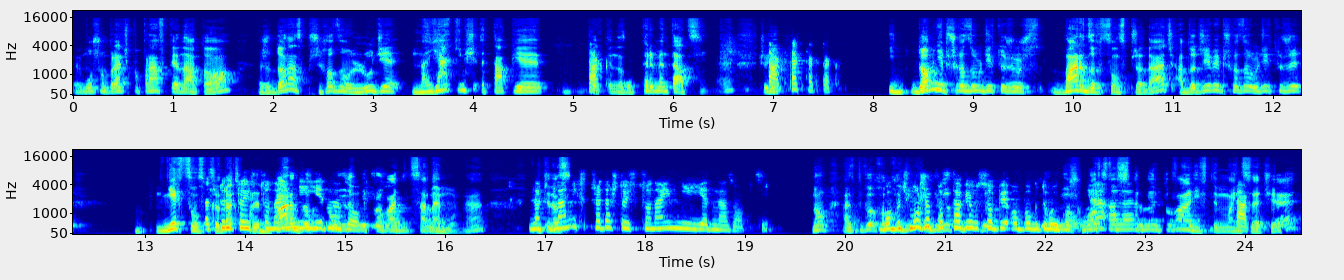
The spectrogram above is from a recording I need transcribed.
muszą brać poprawkę na to, że do nas przychodzą ludzie na jakimś etapie tak. jak fermentacji. Tak, tak, tak, tak. I do mnie przychodzą ludzie, którzy już bardzo chcą sprzedać, a do ciebie przychodzą ludzie, którzy nie chcą sprzedać, ale bardzo chcą już nie prowadzić samemu. Nie? Znaczy, teraz... Dla nich sprzedaż to jest co najmniej jedna z opcji. No, ale tylko Bo być może postawią sobie obok drugą. Już nie? mocno ale... sfermentowali w tym tak, mindsetie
